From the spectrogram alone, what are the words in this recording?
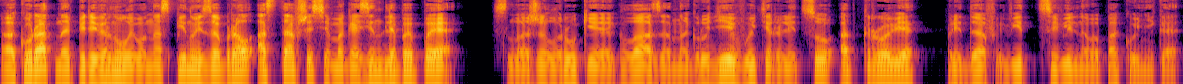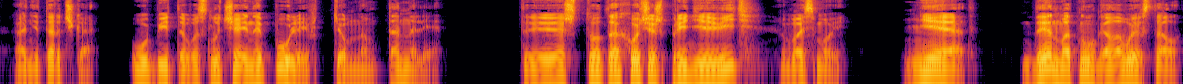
Аккуратно перевернул его на спину и забрал оставшийся магазин для ПП, Сложил руки глаза на груди, вытер лицо от крови, придав вид цивильного покойника, а не торчка, убитого случайной пулей в темном тоннеле. «Ты что-то хочешь предъявить, восьмой?» «Нет!» Дэн мотнул головой и встал.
